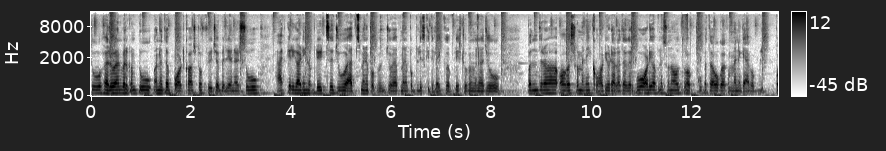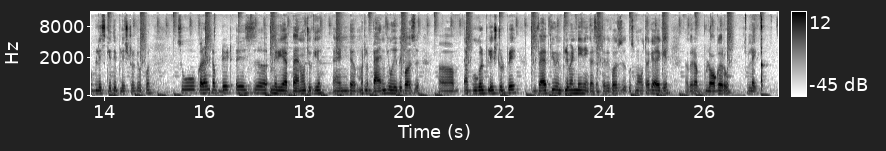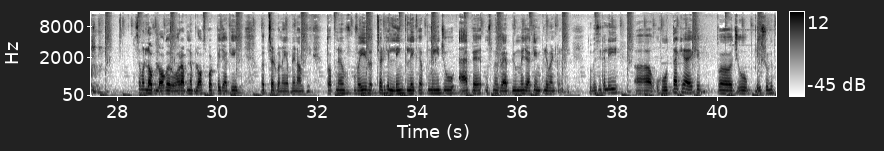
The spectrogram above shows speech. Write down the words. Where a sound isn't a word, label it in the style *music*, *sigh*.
So hello and welcome to another podcast of future billionaire so app के regarding updates है जो apps मैंने जो ऐप मैंने पब्लिश की थी लाइक प्ले स्टोर पर मैंने जो पंद्रह अगस्त को मैंने एक ऑडियो डाला था। अगर वो ऑडियो आपने सुना हो तो आपको पता होगा कि मैंने क्या ऐप पब्लिश की थी प्ले स्टोर के ऊपर। सो करंट अपडेट इज़ मेरी ऐप बैन हो चुकी है। एंड uh, मतलब बैन क्यों हुई? बिकॉज़ uh, आप गूगल प्ले स्टोर पे वेब व्यू इम्प्लीमेंट नहीं, नहीं कर सकते। बिकॉज़ उसमें होता क्या है कि अगर आप ब्लॉगर हो लाइक समझ लो ब्लॉगर हो और अपने ब्लॉग स्पॉट पर जाके एक वेबसाइट बनाई अपने नाम की। तो अपने वही वेबसाइट की लिंक लेके अपनी जो ऐप है, उसमें वेब व्यू में जाके इम्प्लीमेंट कर दी तो बेसिकली होता क्या है कि जो प्ले स्टोर की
